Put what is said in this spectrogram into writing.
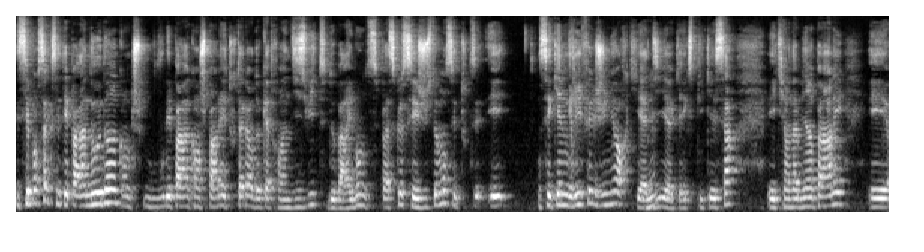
c'est pour ça que c'était pas anodin quand je voulais pas quand je parlais tout à l'heure de 98 de Barry Bonds parce que c'est justement c'est tout et c'est Ken Griffey Jr. qui a mhm. dit qui a expliqué ça et qui en a bien parlé et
